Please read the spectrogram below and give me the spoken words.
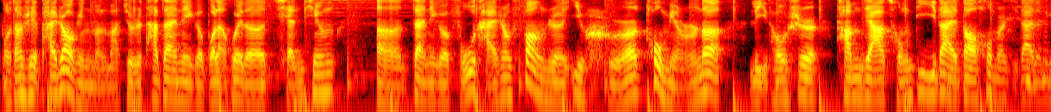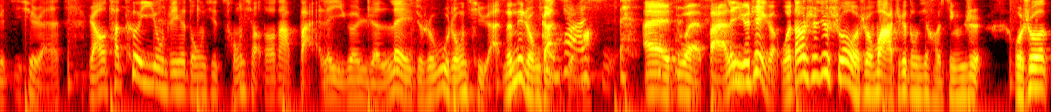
我当时也拍照给你们了嘛，就是他在那个博览会的前厅。呃，在那个服务台上放着一盒透明的，里头是他们家从第一代到后面几代的那个机器人，然后他特意用这些东西从小到大摆了一个人类就是物种起源的那种感觉嘛。哎，对，摆了一个这个，我当时就说，我说哇，这个东西好精致，我说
